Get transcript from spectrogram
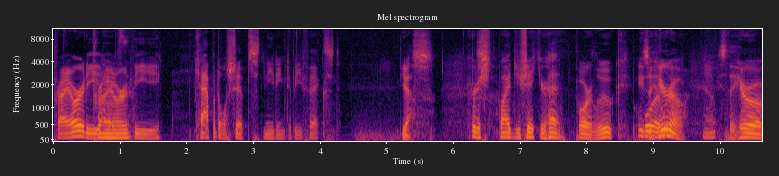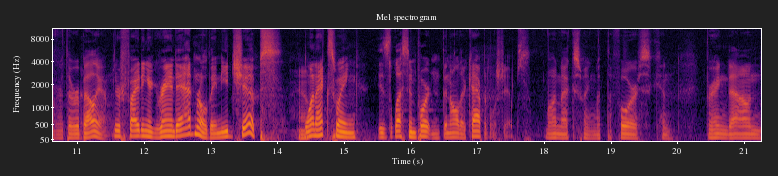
priority Prior- of the capital ships needing to be fixed. yes. Curtis, why'd you shake your head? poor Luke. He's Poor a hero. Yeah. He's the hero of the rebellion. They're fighting a Grand Admiral. They need ships. Yeah. One X-wing is less important than all their capital ships. One X-wing with the Force can bring down,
